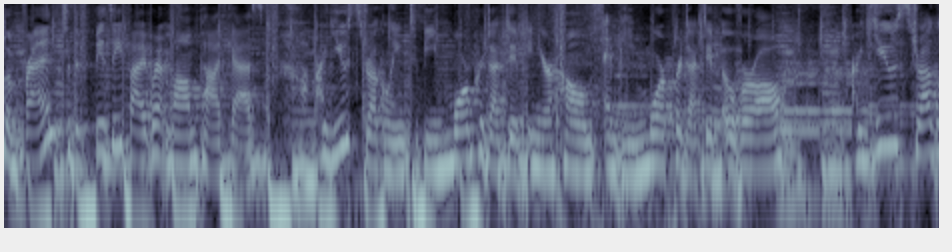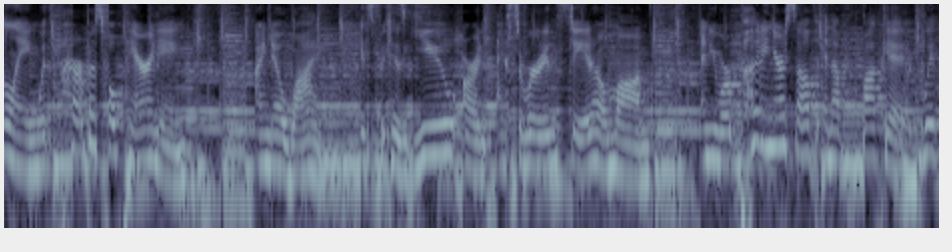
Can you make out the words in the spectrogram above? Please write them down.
Welcome, friend, to the Busy Vibrant Mom podcast. Are you struggling to be more productive in your home and be more productive overall? Are you struggling with purposeful parenting? I know why. It's because you are an extroverted stay at home mom and you are putting yourself in a bucket with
